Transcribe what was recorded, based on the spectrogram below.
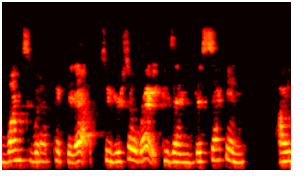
once would have picked it up. So you're so right. Because then the second I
